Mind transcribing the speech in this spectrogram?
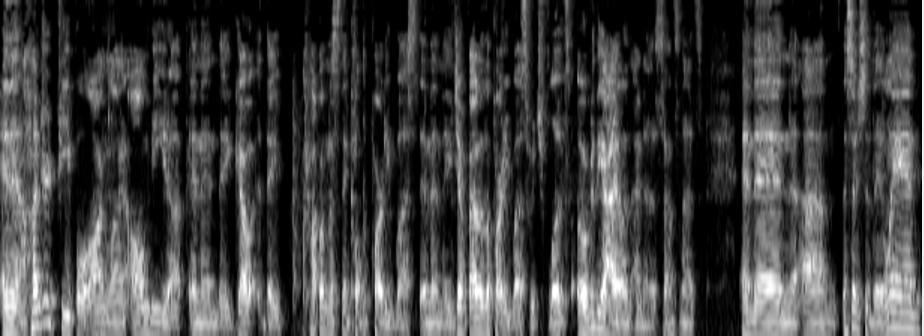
and then a hundred people online all meet up, and then they go they hop on this thing called the party bus, and then they jump out of the party bus, which floats over the island. I know this sounds nuts, and then um, essentially they land,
